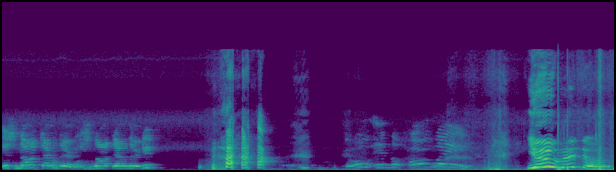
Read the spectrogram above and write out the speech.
It's not down there. He's not down there, dude. Go in the hallway. you window.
